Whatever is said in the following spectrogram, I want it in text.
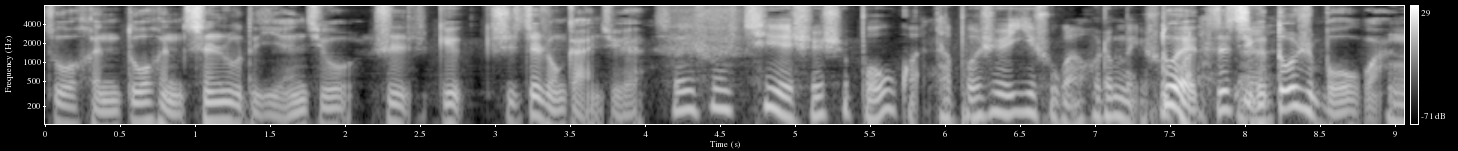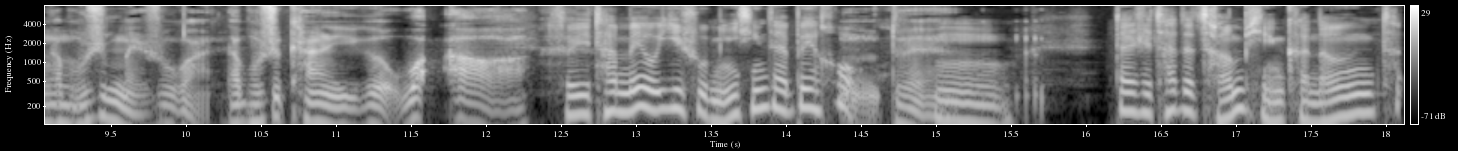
做很多很深入的研究，是给是这种感觉。所以说确实是博物馆，它不是艺术馆或者美术馆对。，这几个嗯都是博物馆，嗯它不是美术馆，它不是看一个哇啊，所以它没有艺术明星在背后。嗯，对，嗯，但是它的藏品可能它，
